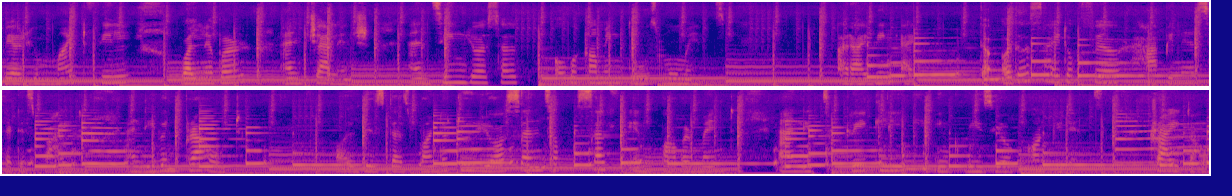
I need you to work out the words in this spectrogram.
where you might feel vulnerable and challenged and seeing yourself overcoming those moments. Arriving at the other side of fear, happiness, satisfied, and even proud. All this does wonder to your sense of self empowerment and it greatly increase your confidence. Try it out.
